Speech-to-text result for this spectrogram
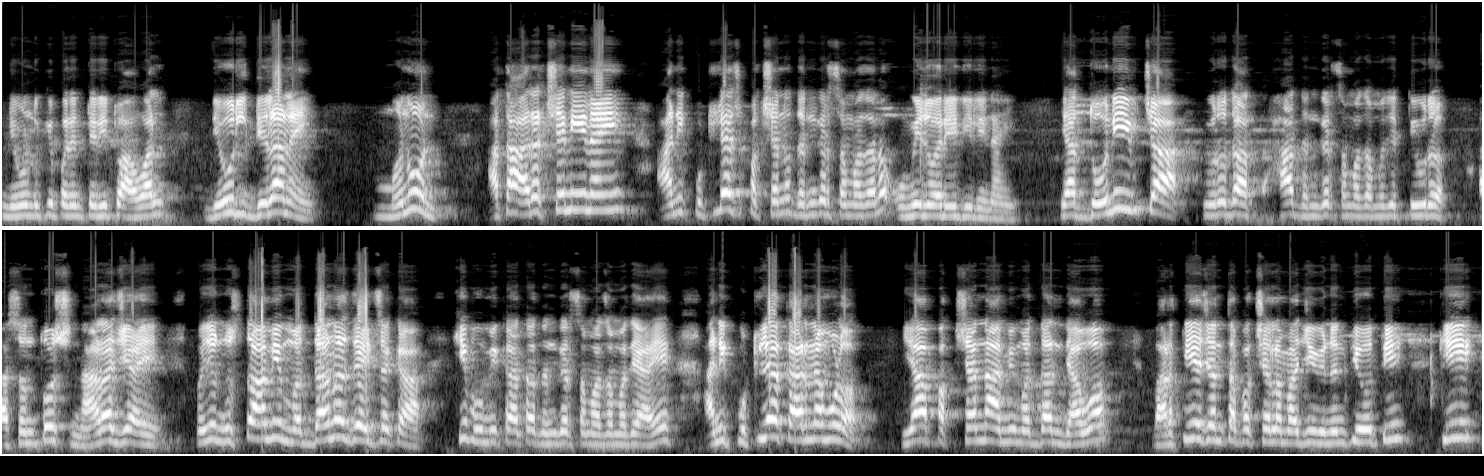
निवडणुकीपर्यंत त्यांनी तो अहवाल देऊ दिला नाही. म्हणून आता आरक्षणही नाही आणि कुठल्याच पक्षानं धनगर समाजाला उमेदवारी दिली नाही. या दोन्हीच्या विरोधात हा धनगर समाजामध्ये तीव्र असंतोष नाराजी आहे. म्हणजे नुसतं आम्ही मतदानच द्यायचं का? ही भूमिका आता धनगर समाजामध्ये आहे. आणि कुठल्या कारणामुळं या पक्षांना आम्ही मतदान द्यावं? भारतीय जनता पक्षाला माझी विनंती होती की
